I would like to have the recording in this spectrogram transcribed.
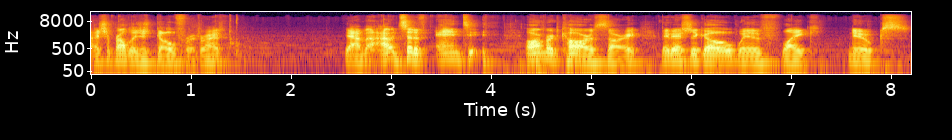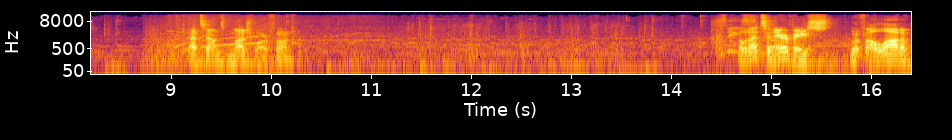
I should probably just go for it, right? Yeah, instead of anti armored cars, sorry, maybe I should go with like nukes. That sounds much more fun. Oh, that's an airbase with a lot of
